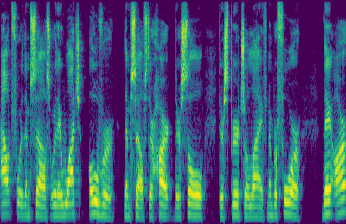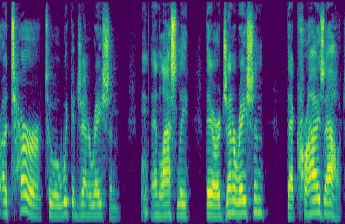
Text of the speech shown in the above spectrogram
out for themselves or they watch over themselves, their heart, their soul, their spiritual life. Number four, they are a terror to a wicked generation. And lastly, they are a generation that cries out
